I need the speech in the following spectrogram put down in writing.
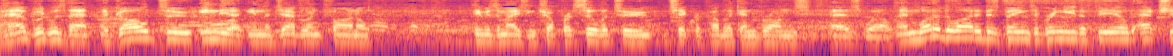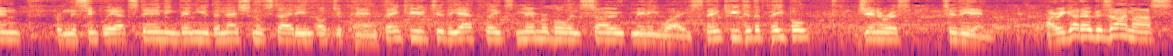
How good was that? A gold to India in the javelin final. He was amazing. Chopra, silver to Czech Republic and bronze as well. And what a delight it has been to bring you the field action from this simply outstanding venue, the National Stadium of Japan. Thank you to the athletes, memorable in so many ways. Thank you to the people, generous to the end. Arigato gozaimasu,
